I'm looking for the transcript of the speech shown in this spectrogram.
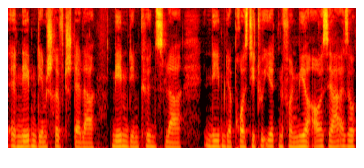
äh, neben dem Schriftsteller, neben dem Künstler, neben der Prostituierten von mir aus? Ja, also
